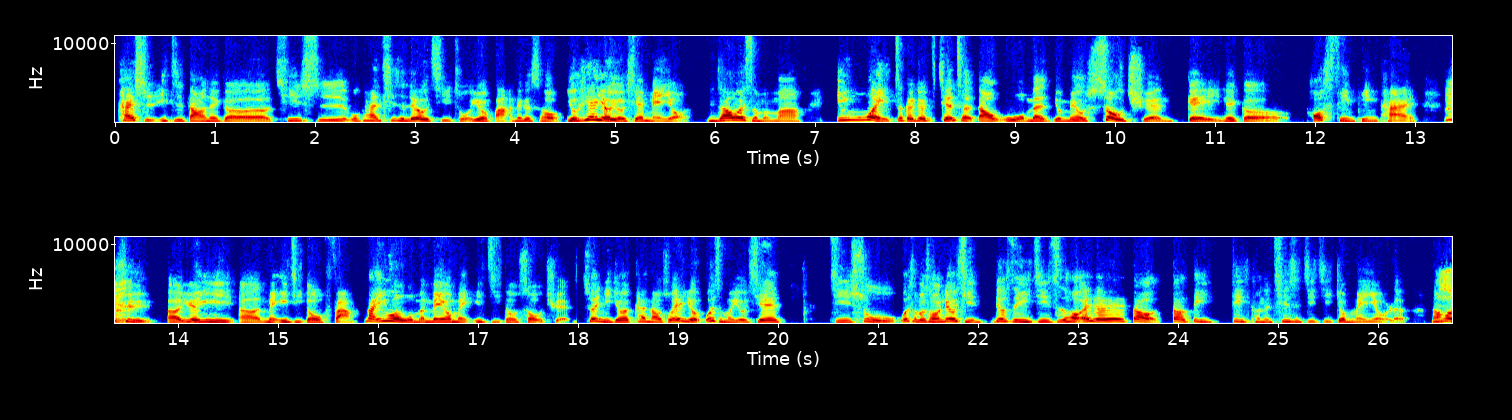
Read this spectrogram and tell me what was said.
开始，一直到那个七十，我看七十六集左右吧。那个时候有些有，有些没有。你知道为什么吗？因为这个就牵扯到我们有没有授权给那个 hosting 平台，去呃愿意呃每一集都放。那因为我们没有每一集都授权，所以你就会看到说，哎，有为什么有些集数为什么从六集六十一集之后，哎哎到到第第可能七十几集就没有了，然后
